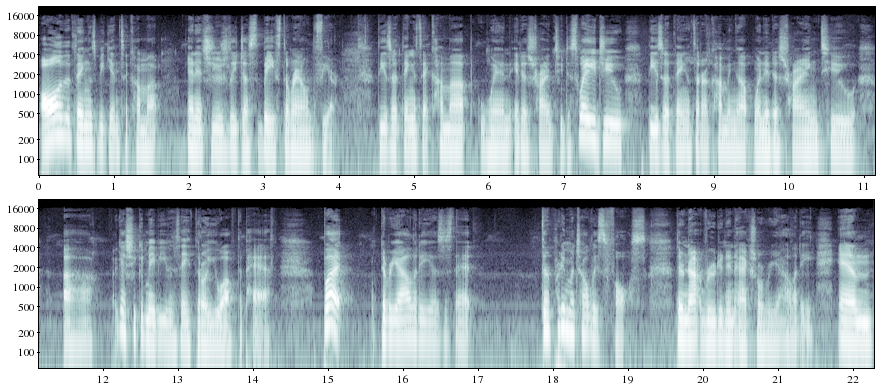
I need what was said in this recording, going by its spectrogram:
All of the things begin to come up, and it's usually just based around fear. These are things that come up when it is trying to dissuade you. These are things that are coming up when it is trying to, uh, I guess you could maybe even say, throw you off the path. But the reality is, is that they're pretty much always false. They're not rooted in actual reality. And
